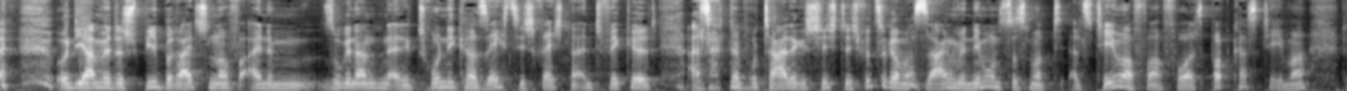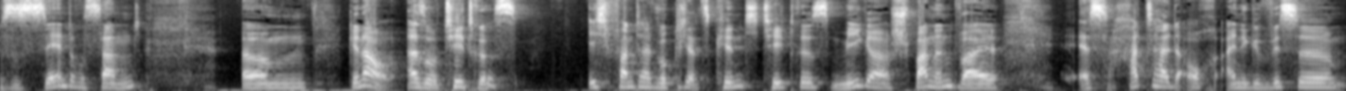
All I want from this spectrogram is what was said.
und die haben ja das Spiel bereits schon auf einem sogenannten Elektronika 60 Rechner entwickelt. Also hat eine brutale Geschichte. Ich würde sogar mal sagen, wir nehmen uns das mal als Thema vor, vor als Podcast-Thema. Das ist sehr interessant. Ähm, genau, also Tetris ich fand halt wirklich als Kind Tetris mega spannend, weil es hat halt auch eine gewisse,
